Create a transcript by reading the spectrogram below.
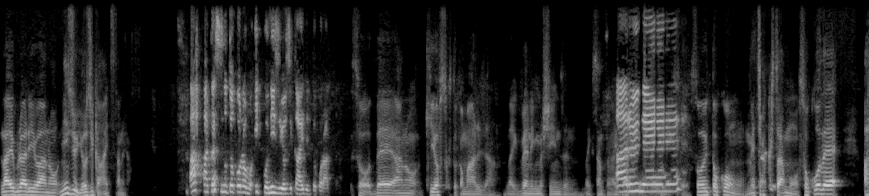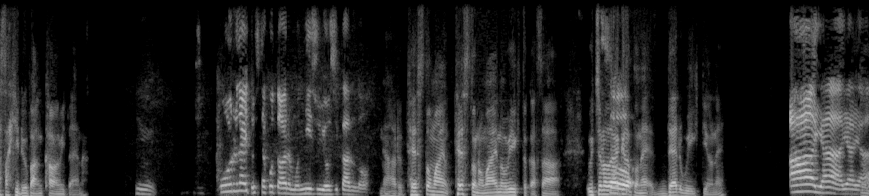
ライブラリーはあの24時間空いてたのよ。あ、私のところも1個24時間空いてるところあった。そう。で、あの、キオスクとかもあるじゃん。like vending machines and like something like that. あるねそうそういうとこもめちゃくちゃもうそこで朝昼晩買うみたいな。うん。オールナイトしたことあるもん、24時間の。なる。テスト前、テストの前のウィークとかさ、うちの大学だとね、dead week っていうのね。ああ、いやいやいや。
